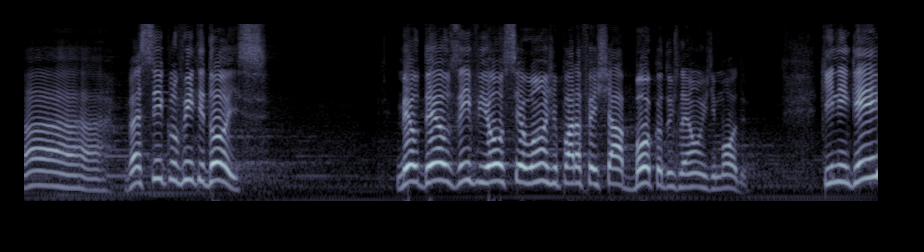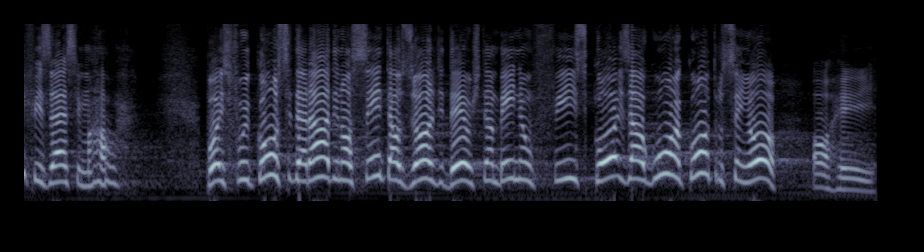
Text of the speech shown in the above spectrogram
Ah, versículo 22. Meu Deus enviou seu anjo para fechar a boca dos leões, de modo que ninguém fizesse mal. Pois fui considerado inocente aos olhos de Deus, também não fiz coisa alguma contra o Senhor, ó Rei.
